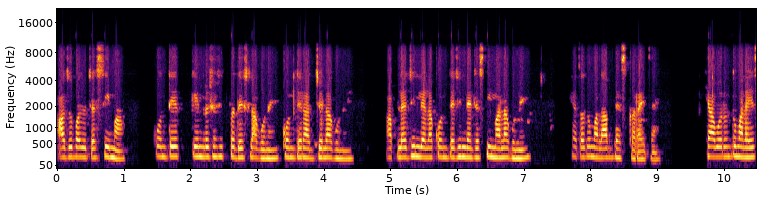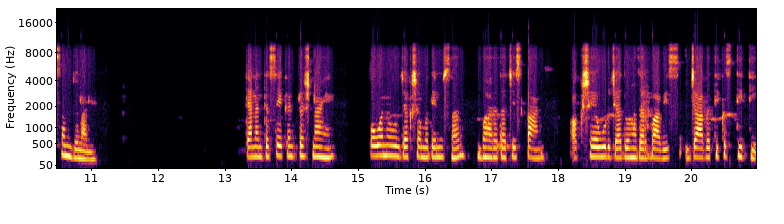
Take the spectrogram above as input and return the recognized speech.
आजूबाजूच्या सीमा कोणते केंद्रशासित प्रदेश लागू नये कोणते राज्य लागू नये आपल्या जिल्ह्याला कोणत्या जिल्ह्याच्या सीमा लागू नये ह्याचा तुम्हाला अभ्यास करायचा आहे. ह्यावरून तुम्हाला हे समजून आले. त्यानंतर सेकंड प्रश्न आहे पवन ऊर्जा क्षमतेनुसार भारताचे स्थान अक्षय ऊर्जा दोन हजार बावीस जागतिक स्थिती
